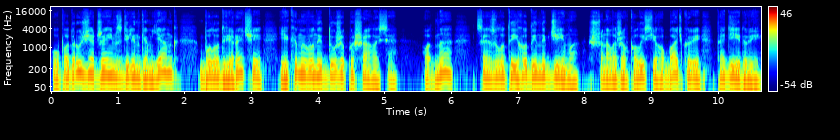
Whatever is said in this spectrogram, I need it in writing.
У подружжя Джеймс Ділінгем Янг було дві речі, якими вони дуже пишалися. Одна це золотий годинник Джима, що належав колись його батькові та дідові,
